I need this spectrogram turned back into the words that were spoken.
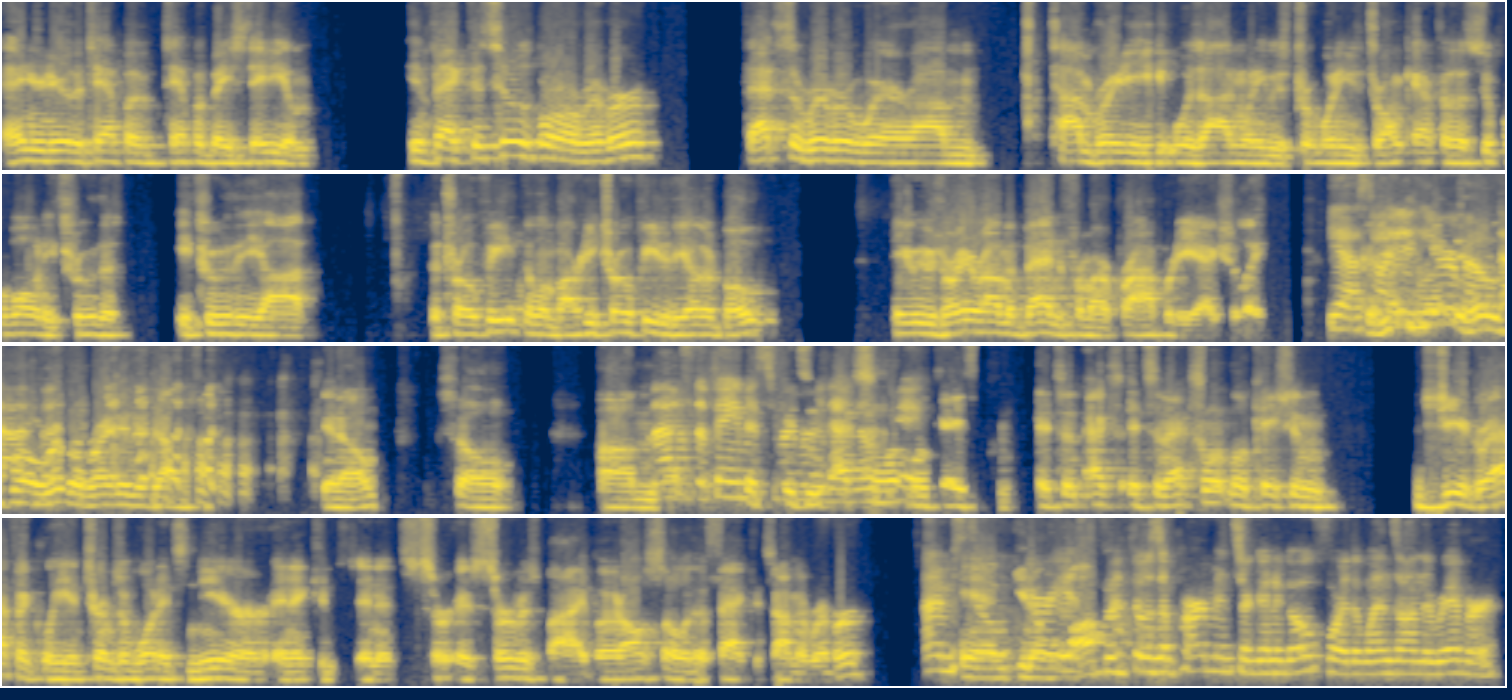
and you're near the Tampa, Tampa Bay Stadium. In fact, this Hillsborough River, that's the river where um, Tom Brady was on when he was when he was drunk after the Super Bowl and he threw the he threw the uh, the trophy, the Lombardi trophy to the other boat. He was right around the bend from our property, actually. Yeah, so I didn't hear about that. But... River right into downtown, you know? So um, that's the famous it's, river. It's an then. excellent okay. location. It's an ex, it's an excellent location geographically in terms of what it's near and it can and it's, it's serviced by, but also the fact it's on the river. I'm so and, curious know, often, what those apartments are going to go for. The ones on the river.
